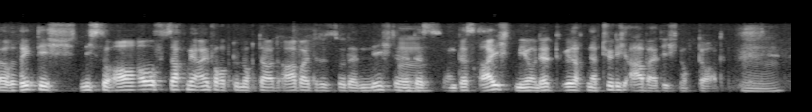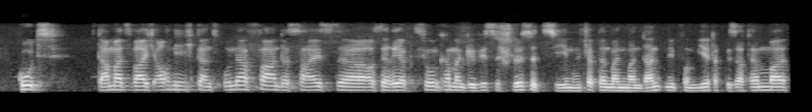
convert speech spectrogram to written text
reg dich nicht so auf, sag mir einfach, ob du noch dort arbeitest oder nicht. Mhm. Das, und das reicht mir. Und er hat gesagt, natürlich arbeite ich noch dort. Mhm. Gut, damals war ich auch nicht ganz unerfahren. Das heißt, äh, aus der Reaktion kann man gewisse Schlüsse ziehen. Und ich habe dann meinen Mandanten informiert, habe gesagt, hör mal,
